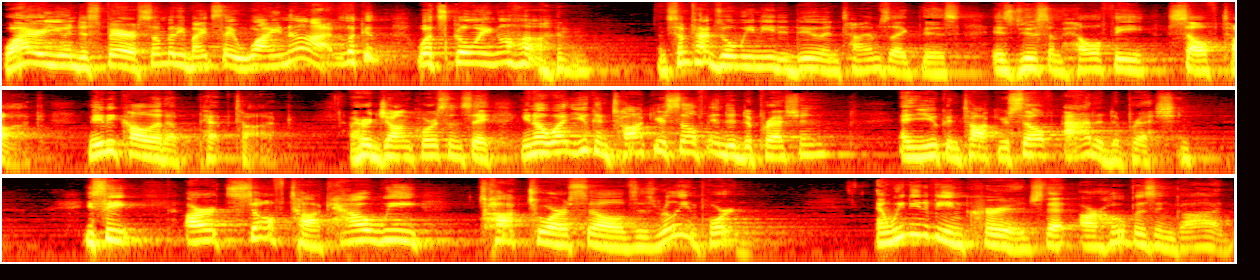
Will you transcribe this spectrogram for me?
Why are you in despair? Somebody might say, Why not? Look at what's going on. And sometimes what we need to do in times like this is do some healthy self talk. Maybe call it a pep talk. I heard Jon Courson say, you know what? You can talk yourself into depression and you can talk yourself out of depression. You see, our self talk, how we talk to ourselves, is really important. And we need to be encouraged that our hope is in God.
